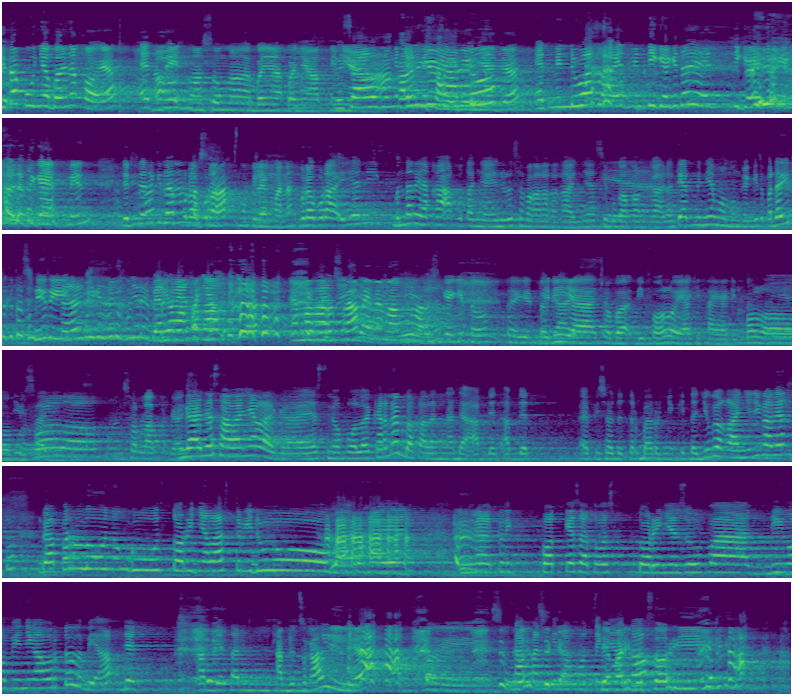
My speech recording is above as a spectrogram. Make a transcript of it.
kita punya banyak kok ya. Admin. Nanti langsung eh, banyak banyak admin bisa ya. hubungin Kalian admin satu admin dua sama admin tiga kita ada tiga Iya, ada tiga admin. Jadi nanti kita pura-pura mau pilih yang mana. pura-pura iya nih bentar ya kak aku tanyain dulu sama kakak-kakaknya sibuk Iya. apa enggak nanti adminnya ngomong kayak gitu padahal itu kita sendiri Padahal kita sendiri biar Iya, makanya emang harus aja. rame memang Iya. harus kayak gitu. Kayak gitu, Jadi guys. ya coba di follow ya kita ya di follow Iya, bisa di-follow. sponsor lah guys nggak ada salahnya lah guys nggak follow karena bakalan ada update update episode terbarunya kita juga kan. Jadi kalian tuh nggak perlu nunggu storynya Lastri dulu. Baru kalian ngeklik podcast atau storynya Zulfa di ngopi ini ngawur tuh lebih update. Updatean update sekali ya. kapan kita mau Setiap hari buat atau, story.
